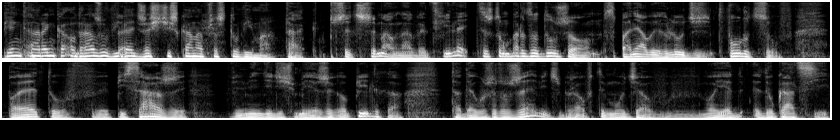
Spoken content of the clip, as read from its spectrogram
Piękna ręka, od razu widać, tak. że ściskana przez Tuwima. Tak, przytrzymał nawet chwilę. Zresztą bardzo dużo wspaniałych ludzi, twórców, poetów, pisarzy. Wymieniliśmy Jerzego Pilcha, Tadeusz Różewicz brał w tym udział w mojej edukacji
